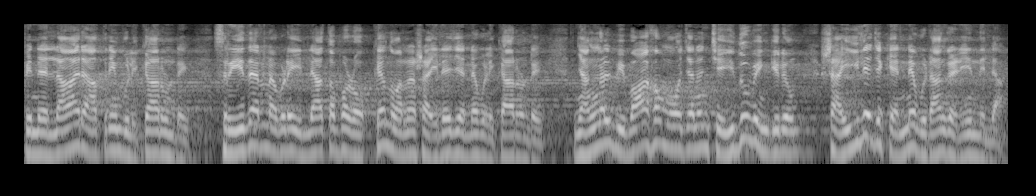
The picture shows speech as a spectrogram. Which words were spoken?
പിന്നെ എല്ലാ രാത്രിയും വിളിക്കാറുണ്ട്. ശ്രീധരൻ അവിടെ ഇല്ലാത്തപ്പോഴൊക്കെ എന്ന് പറഞ്ഞാൽ ശൈലജ എന്നെ വിളിക്കാറുണ്ട്. ഞങ്ങൾ വിവാഹമോചനം ചെയ്തുവെങ്കിലും ശൈലജയ്ക്ക് എന്നെ വിടാൻ കഴിയുന്നില്ല.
